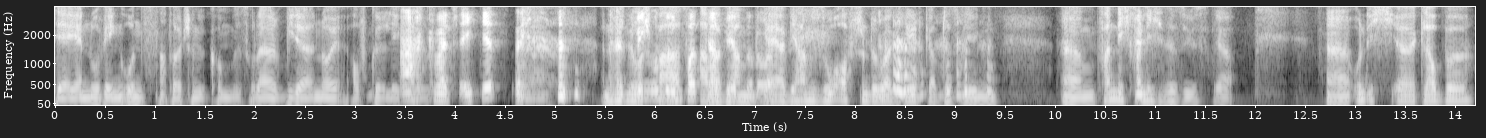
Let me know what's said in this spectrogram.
der ja nur wegen uns nach Deutschland gekommen ist oder wieder neu aufgelegt Ach wurde. Quatsch, echt jetzt? Ja. Und das Also nur Spaß, Podcast aber wir jetzt, haben, oder ja, ja, wir haben so oft schon drüber geredet gehabt, deswegen ähm, fand ich, fand ich sehr süß, ja. Äh, und ich äh, glaube,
